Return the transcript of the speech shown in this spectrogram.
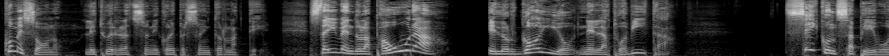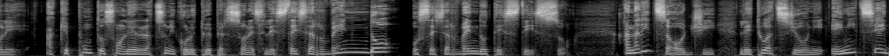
Come sono le tue relazioni con le persone intorno a te? Stai vivendo la paura e l'orgoglio nella tua vita? Sei consapevole a che punto sono le relazioni con le tue persone, se le stai servendo o stai servendo te stesso. Analizza oggi le tue azioni e inizia a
